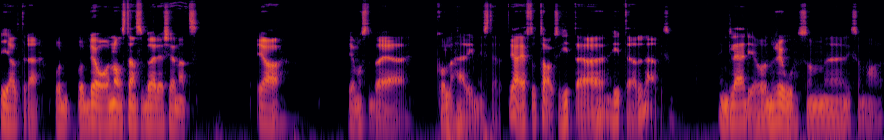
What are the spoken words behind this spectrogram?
I allt det där. Och, och då någonstans så började jag känna att ja, jag måste börja kolla här inne istället. Ja, efter ett tag så hittade jag, hittade jag det där. Liksom. En glädje och en ro som eh, liksom har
